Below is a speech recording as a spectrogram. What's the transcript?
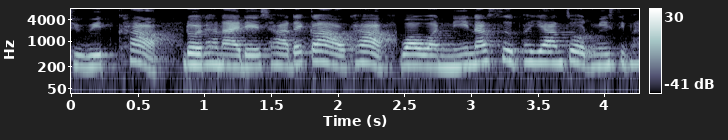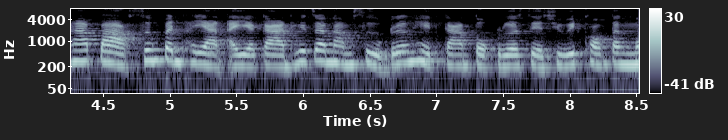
ชีวิตค่ะ โดยทนายเดชาได้กล่าวค่ะ ว่าวันนี้นัดสืบพยานโจทย์มี 15 ปาก ซึ่งเป็นพยานอายการที่จะนำสืบเรื่องเหตุการณ์ตกเรือเสียชีวิตของแตงโม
